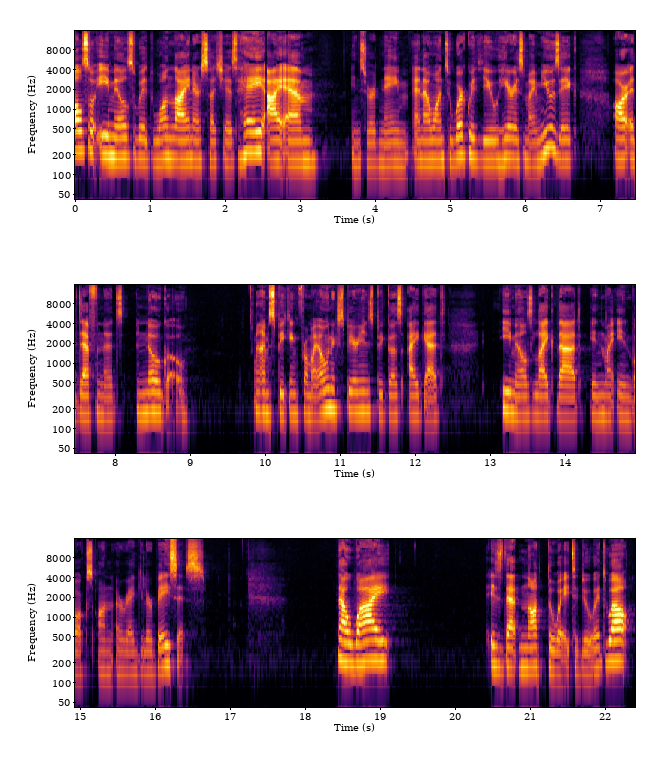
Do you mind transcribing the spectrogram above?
Also, emails with one liners such as, Hey, I am, insert name, and I want to work with you, here is my music, are a definite no go. And I'm speaking from my own experience because I get emails like that in my inbox on a regular basis. Now, why is that not the way to do it? Well,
